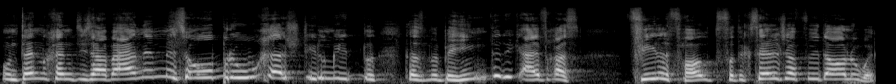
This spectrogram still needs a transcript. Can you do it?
und dann könnte ich es aber auch nicht mehr so brauchen, als Stilmittel, dass man Behinderung einfach als Vielfalt von der Gesellschaft würde anschauen.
